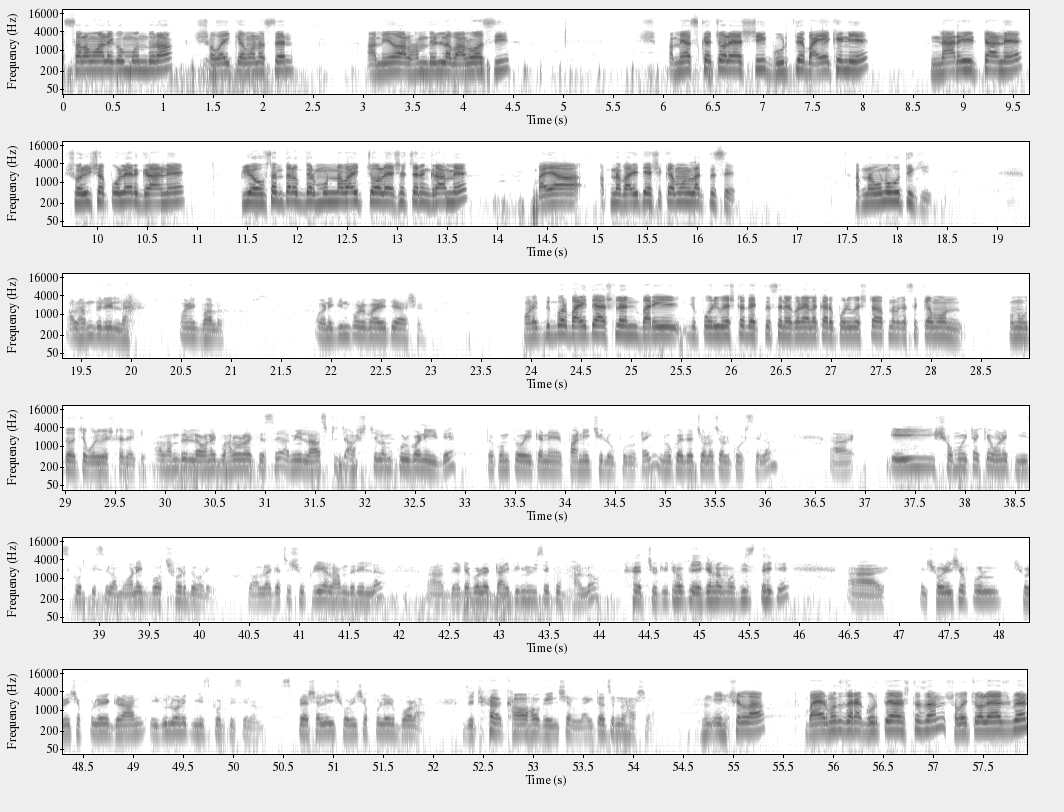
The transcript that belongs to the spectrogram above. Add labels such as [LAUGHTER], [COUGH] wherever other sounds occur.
আসসালামু আলাইকুম বন্ধুরা সবাই কেমন আছেন? আমিও আলহামদুলিল্লাহ ভালো আছি। আমি আজকে চলে আসছি ঘুরতে বাইকে নিয়ে। নারীর টানে সরিষা পোলের গ্রামে প্রিয় হোসেন তালুকদার মুন্না ভাই চলে এসেছেন গ্রামে। ভাইয়া আপনার বাড়িতে এসে কেমন লাগতেছে? আপনার অনুভূতি কি? আলহামদুলিল্লাহ অনেক ভালো। অনেক দিন পরে বাড়িতে আসা। অনেকদিন পর বাড়িতে আসলেন বাড়ির যে পরিবেশটা দেখতেছেন এখন এলাকার পরিবেশটা আপনার কাছে কেমন? অনুভূতি হচ্ছে পরিবেশটা দেখি। আলহামদুলিল্লাহ অনেক ভালো লাগতেছে। আমি লাস্ট আসছিলাম কুরবানি ঈদে তখন তো এখানে পানি ছিল পুরোটাই নৌকাতে চলাচল করছিলাম। আর এই সময়টাকে অনেক মিস করতেছিলাম অনেক বছর ধরে। তো আল্লাহর কাছে শুক্রিয়া আলহামদুলিল্লাহ। বেডে বলে টাইপিং হয়েছে খুব ভালো [LAUGHS] ছুটিটাও পেয়ে গেলাম অফিস থেকে। আর এই সরিষা ফুল সরিষা ফুলের গ্রান এগুলো অনেক মিস করতেছিলাম। স্পেশালি সরিষা ফুলের বড়া যেটা [LAUGHS] খাওয়া হবে ইনশাল্লাহ এটার জন্য হুম, ইনশাল্লাহ ভাইয়ের মতো যারা ঘুরতে আসতে চান সবাই চলে আসবেন।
